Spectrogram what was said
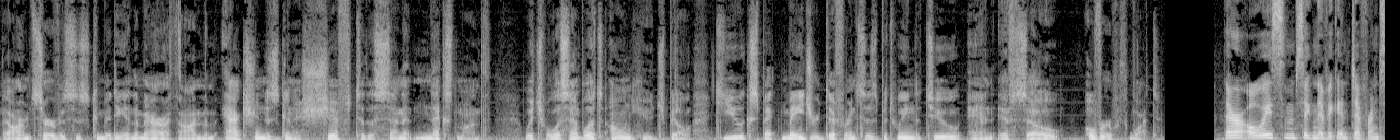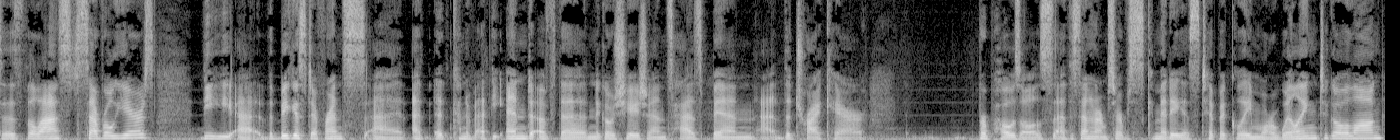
the Armed Services Committee, and the Marathon. The action is going to shift to the Senate next month, which will assemble its own huge bill. Do you expect major differences between the two? And if so, over with what? There are always some significant differences. The last several years, the uh, the biggest difference uh, at, at, kind of at the end of the negotiations has been uh, the TRICARE proposals. Uh, the Senate Armed Services Committee is typically more willing to go along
